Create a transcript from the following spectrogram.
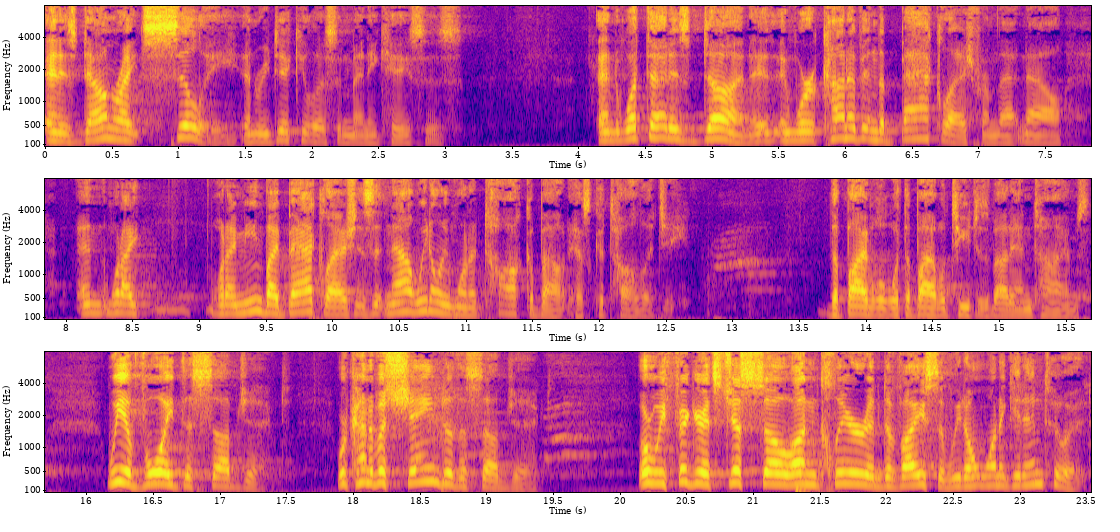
and is downright silly and ridiculous in many cases. And what that has done, and we're kind of in the backlash from that now. And what I, what I mean by backlash is that now we don't even want to talk about eschatology, the Bible, what the Bible teaches about end times. We avoid the subject. We're kind of ashamed of the subject. Or we figure it's just so unclear and divisive, we don't want to get into it.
